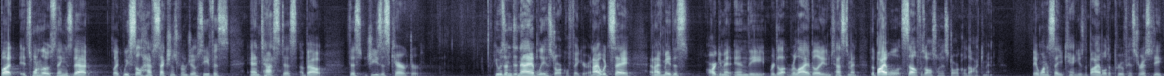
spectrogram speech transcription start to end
but it's one of those things that like we still have sections from Josephus and Tacitus about this Jesus character. He was undeniably a historical figure. And I would say, and I've made this argument in the reliability of the New Testament, the Bible itself is also a historical document. They want to say you can't use the Bible to prove historicity,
